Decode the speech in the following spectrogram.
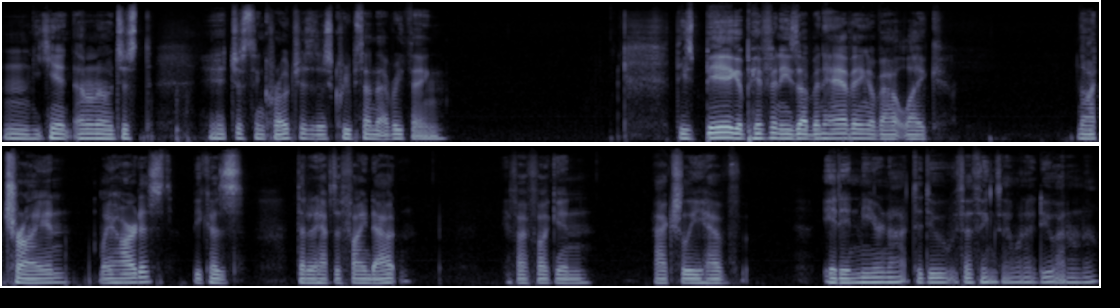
Hmm, you can't. I don't know. Just it just encroaches, it just creeps onto everything. These big epiphanies I've been having about like not trying my hardest because then I'd have to find out if I fucking actually have it in me or not to do with the things I want to do. I don't know.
